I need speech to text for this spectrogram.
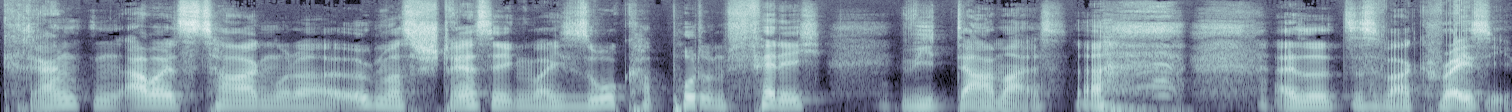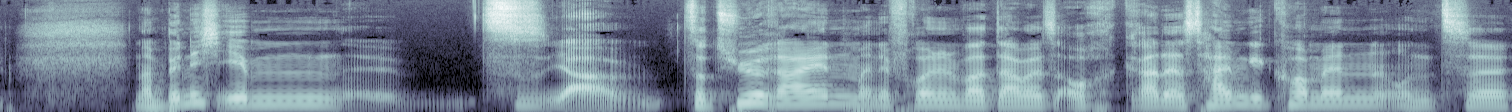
kranken Arbeitstagen oder irgendwas Stressigen war ich so kaputt und fertig wie damals. also das war crazy. Und dann bin ich eben äh, zu, ja, zur Tür rein. Meine Freundin war damals auch gerade erst heimgekommen und äh,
